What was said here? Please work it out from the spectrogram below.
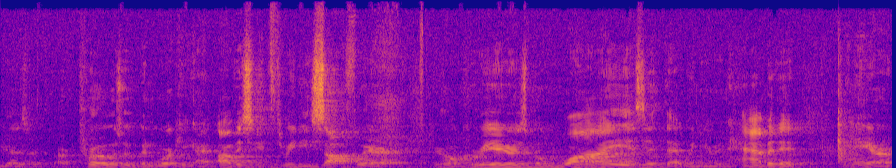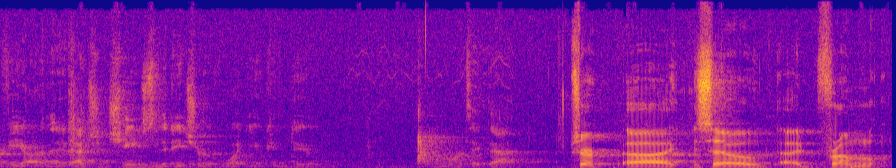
you guys are, are, pros who have been working obviously in 3D software your whole careers, but why is it that when you inhabit it in AR, VR, that it actually changes the nature of what you can do? Anyone want to take that? Sure. Uh, so uh, from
